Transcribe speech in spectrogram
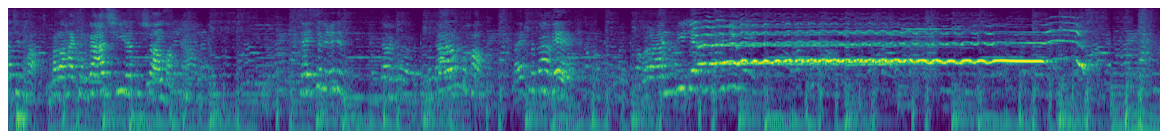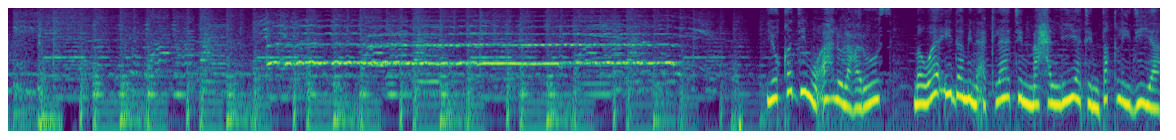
راجلها براها قاعد شيلة إن شاء الله سيس العنب يقدم أهل العروس موائد من أكلات محلية تقليدية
